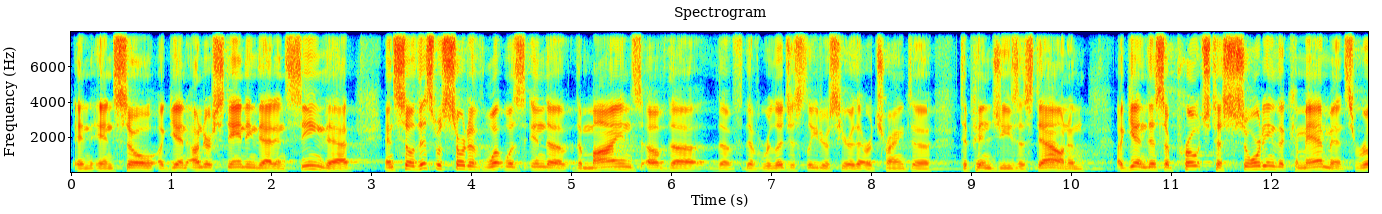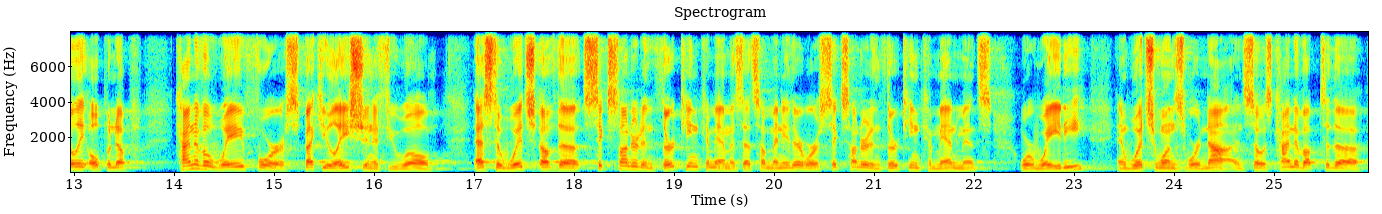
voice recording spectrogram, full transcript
And, and so, again, understanding that and seeing that. And so, this was sort of what was in the, the minds of the, the, the, religious leaders here that were trying to, to pin Jesus down. And again, this approach to sorting the commandments really opened up kind of a way for speculation, if you will, as to which of the 613 commandments, that's how many there were, 613 commandments were weighty and which ones were not. And so, it's kind of up to the,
